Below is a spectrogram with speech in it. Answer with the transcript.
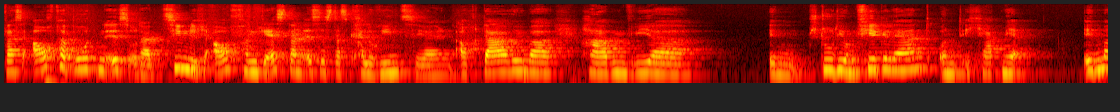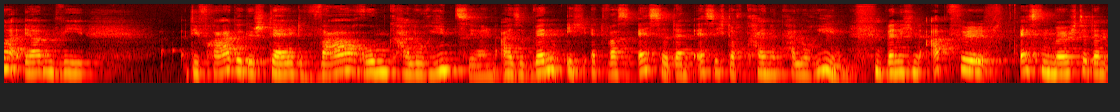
was auch verboten ist oder ziemlich auch von gestern ist, ist das Kalorienzählen. Auch darüber haben wir im Studium viel gelernt und ich habe mir immer irgendwie die Frage gestellt, warum Kalorien zählen? Also wenn ich etwas esse, dann esse ich doch keine Kalorien. Wenn ich einen Apfel essen möchte, dann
